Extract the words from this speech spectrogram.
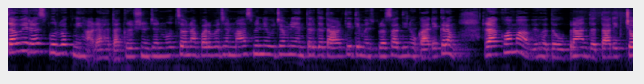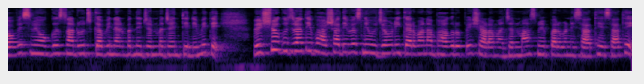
સૌએ રસપૂર્વક નિહાળ્યા હતા. કૃષ્ણ જન્મોત્સવના પર્વ જન્માષ્ટમીની ઉજવણી અંતર્ગત આરતી તેમજ પ્રસાદીનો કાર્યક્રમ રાખવામાં આવ્યો હતો. ઉપરાંત તારીખ ચોવીસમી ઓગસ્ટના રોજ કવિ નર્મદની જન્મ જયંતિ નિમિત્તે વિશ્વ ગુજરાતી ભાષા દિવસની ઉજવણી કરવાના ભાગરૂપે શાળામાં જન્માષ્ટમી પર્વની સાથે સાથે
